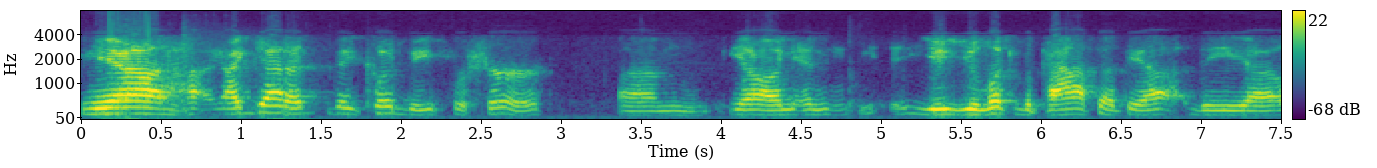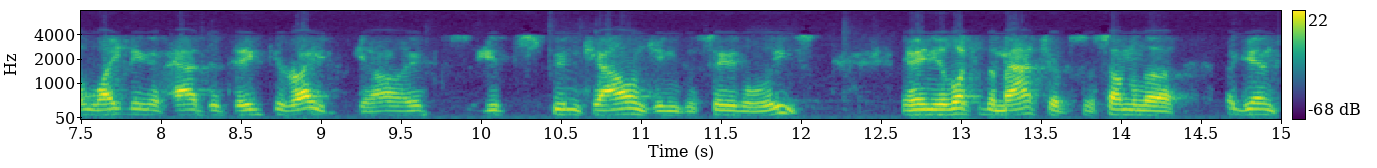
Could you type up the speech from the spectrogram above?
Yeah, I get it. They could be for sure. Um, you know, and, and you you look at the path that the uh, the uh, Lightning have had to take. You're right. You know, it's it's been challenging to say the least. And you look at the matchups of some of the again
